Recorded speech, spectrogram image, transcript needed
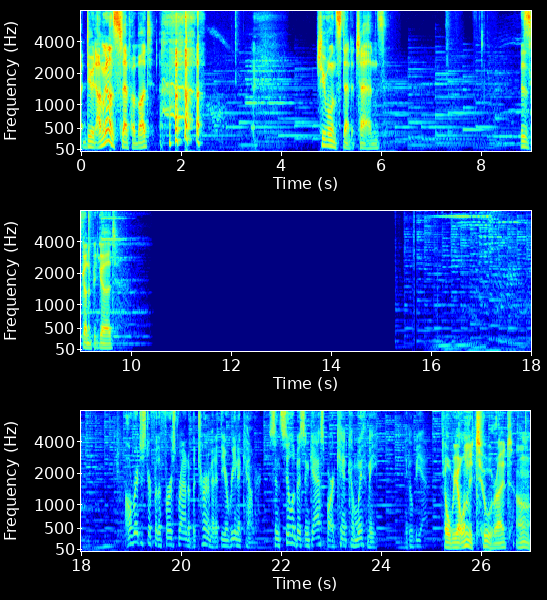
Uh, dude, I'm gonna slap her butt. she won't stand a chance. This is gonna be good. I'll register for the first round of the tournament at the arena counter. Since Syllabus and Gaspard can't come with me, it'll be at Oh, we are only two, right? Oh.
